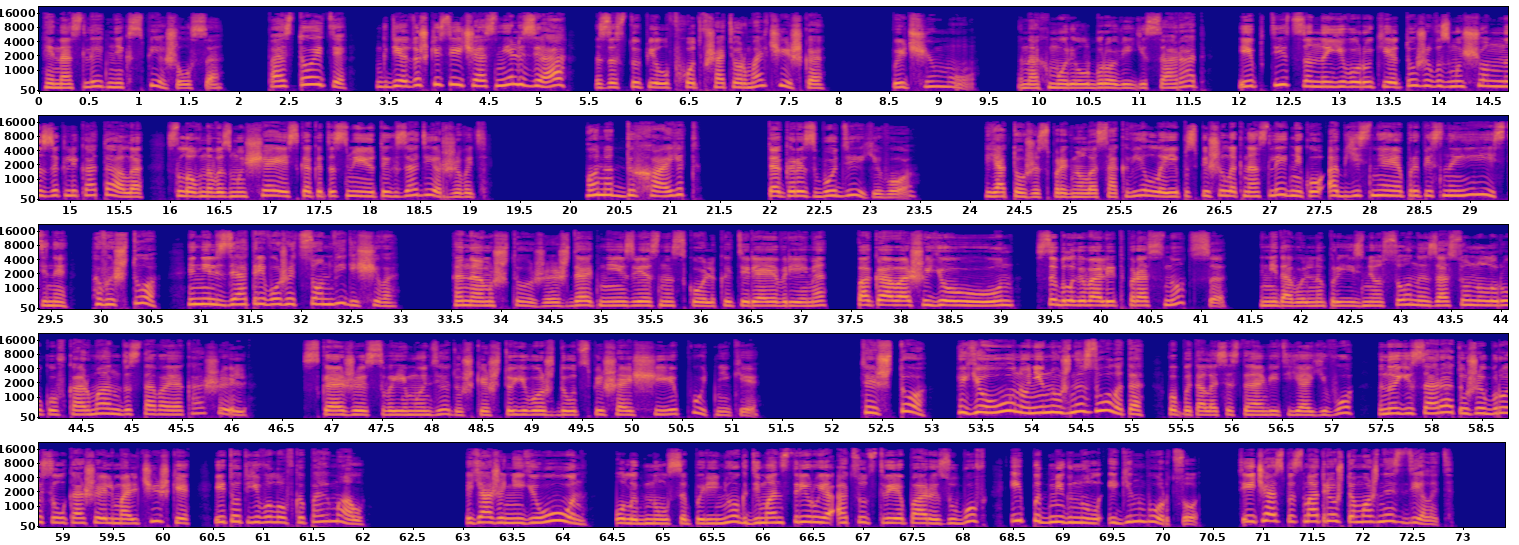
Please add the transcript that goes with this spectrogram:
И наследник спешился. «Постойте, к дедушке сейчас нельзя», — заступил вход в шатер мальчишка. «Почему?» — нахмурил брови Есарат, и птица на его руке тоже возмущенно закликотала, словно возмущаясь, как это смеют их задерживать. «Он отдыхает?» «Так разбуди его», я тоже спрыгнула с аквилла и поспешила к наследнику, объясняя прописные истины. «Вы что? Нельзя тревожить сон видящего!» «Нам что же, ждать неизвестно сколько, теряя время, пока ваш Йоун соблаговолит проснуться?» — недовольно произнес он и засунул руку в карман, доставая кошель. «Скажи своему дедушке, что его ждут спешащие путники». «Ты что?» «Йоуну не нужно золото!» — попыталась остановить я его, но Есарат уже бросил кошель мальчишке, и тот его ловко поймал. «Я же не Юун!» — улыбнулся паренек, демонстрируя отсутствие пары зубов, и подмигнул Игенборцу. «Сейчас посмотрю, что можно сделать».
